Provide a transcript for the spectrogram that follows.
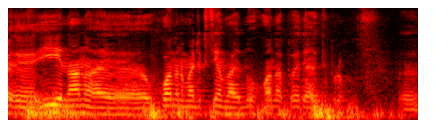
е, і Nano е, Honor Magic 7 Lite, ну Honor Play 9 Pro е, е,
